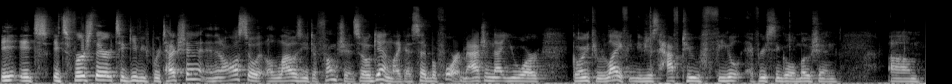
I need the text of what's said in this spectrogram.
it, it's it's first there to give you protection, and then also it allows you to function. So again, like I said before, imagine that you are going through life and you just have to feel every single emotion. Um,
